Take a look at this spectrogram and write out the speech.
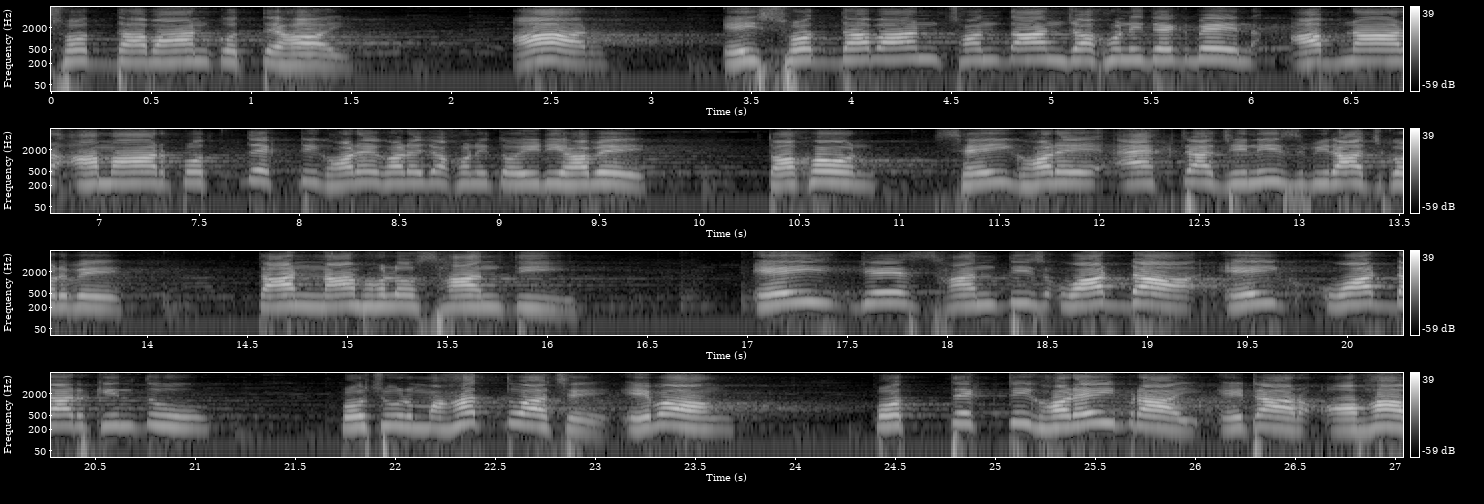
শ্রদ্ধাবান করতে হয়। আর এই শ্রদ্ধাবান সন্তান যখনই দেখবেন আপনার আমার প্রত্যেকটি ঘরে ঘরে যখনই তৈরি হবে, তখন সেই ঘরে একটা জিনিস বিরাজ করবে, তার নাম হলো শান্তি। এই যে শান্তি ওয়ার্ডটা, এই ওয়ার্ডটার কিন্তু প্রচুর মাহাত্ম আছে এবং প্রত্যেকটি ঘরেই প্রায় এটার অভাব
